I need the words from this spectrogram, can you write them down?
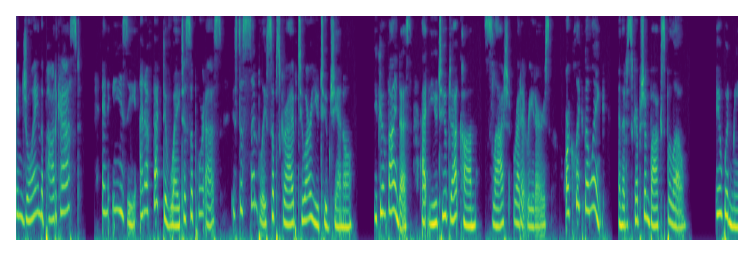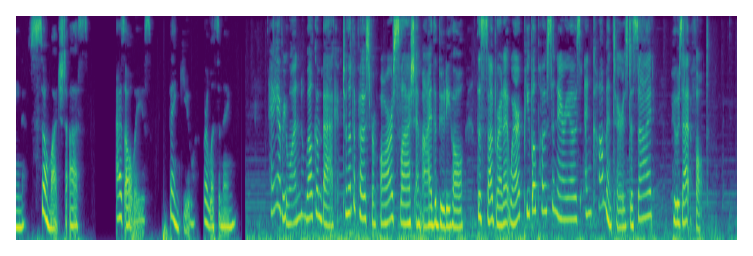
Enjoying the podcast? An easy and effective way to support us is to simply subscribe to our YouTube channel. You can find us at youtube.com slash redditreaders or click the link in the description box below. It would mean so much to us. As always, thank you for listening. Hey everyone, welcome back to another post from r slash am I the booty hole, the subreddit where people post scenarios and commenters decide who's at fault.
